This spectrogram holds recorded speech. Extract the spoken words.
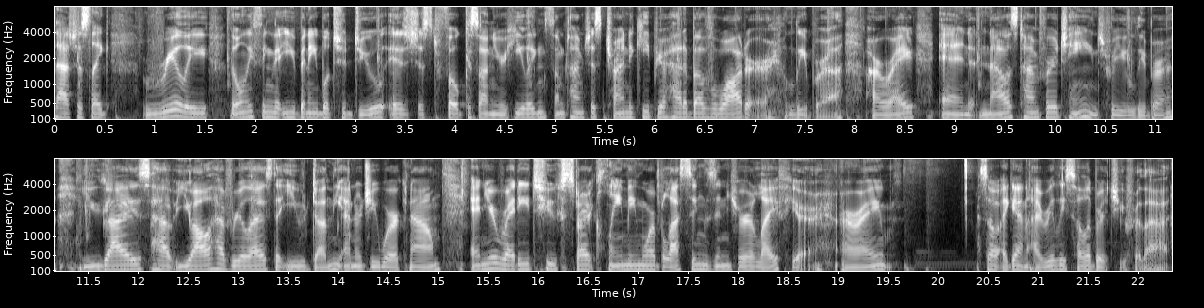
that's just like really the only thing that you've been able to do is just focus on your healing sometimes just trying to keep your head above water libra all right? And now it's time for a change for you libra. You guys have you all have realized that you've done the energy work now and you're ready to start claiming more blessings in your life here all right so again, I really celebrate you for that.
